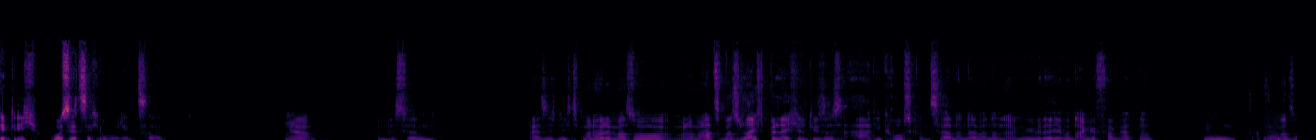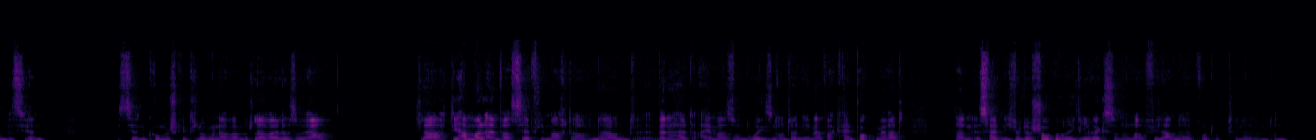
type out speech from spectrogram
finde ich, muss jetzt nicht unbedingt sein. Ja, so ein bisschen, weiß ich nicht. Man hört immer so, oder man hat es immer so leicht belächelt, dieses, ah, die Großkonzerne, ne, wenn dann irgendwie wieder jemand angefangen hat, ne? Hm, Hat ja. immer so ein bisschen, bisschen komisch geklungen, aber mittlerweile so, ja, klar, die haben halt einfach sehr viel Macht auch, ne? Und wenn halt einmal so ein Riesenunternehmen einfach keinen Bock mehr hat, dann ist halt nicht nur der Schokoriegel weg, sondern auch viele andere Produkte, ne? Und dann,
